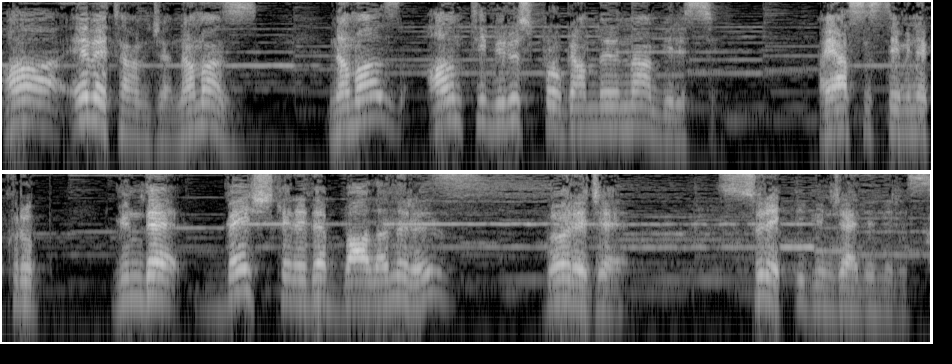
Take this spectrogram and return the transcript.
Aa evet amca namaz. Namaz antivirüs programlarından birisi. Hayat sistemine kurup günde beş kere de bağlanırız. Böylece sürekli güncelleniriz.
